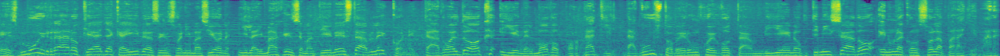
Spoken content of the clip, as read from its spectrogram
Es muy raro que haya caídas en su animación y la imagen se mantiene estable conectado al dock y en el modo portátil. Da gusto ver un juego tan bien optimizado en una consola para llevar.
